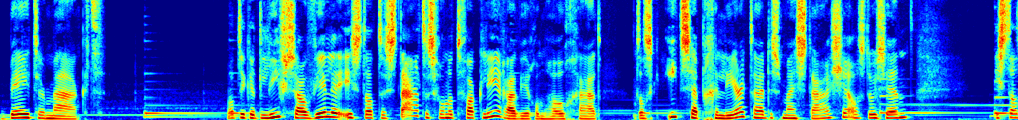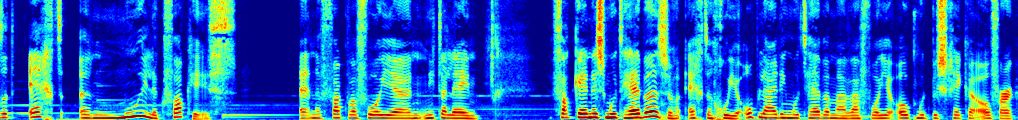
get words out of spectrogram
beter maakt. Wat ik het liefst zou willen is dat de status van het vak leraar weer omhoog gaat. Want als ik iets heb geleerd tijdens mijn stage als docent, is dat het echt een moeilijk vak is. En een vak waarvoor je niet alleen vakkennis moet hebben, zo echt een goede opleiding moet hebben, maar waarvoor je ook moet beschikken over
